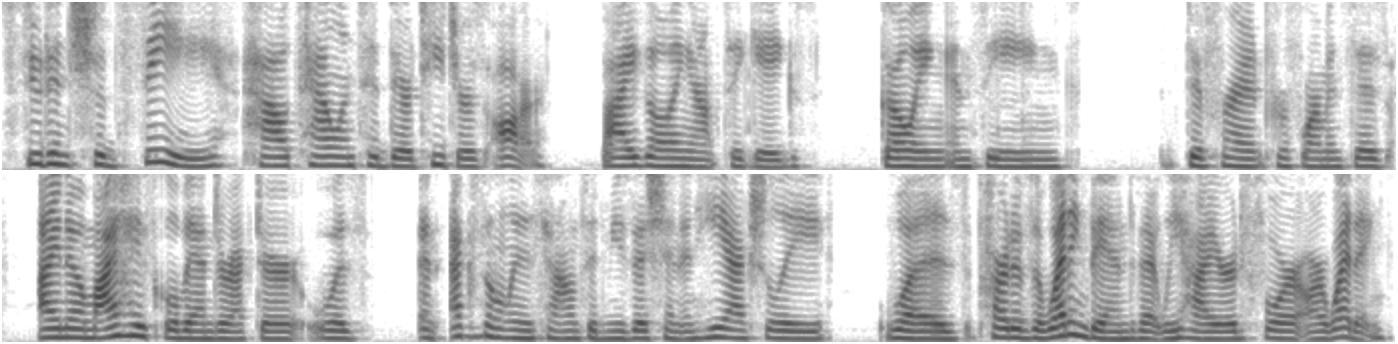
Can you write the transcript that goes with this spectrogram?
students should see how talented their teachers are by going out to gigs, going and seeing different performances. I know my high school band director was an excellently talented musician, and he actually was part of the wedding band that we hired for our wedding.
